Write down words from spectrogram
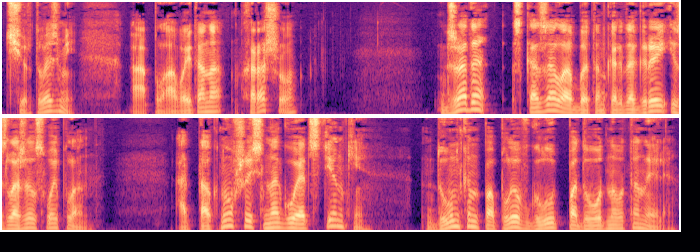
Черт возьми, а плавает она хорошо. Джада сказала об этом, когда Грей изложил свой план. Оттолкнувшись ногой от стенки, Дункан поплыл вглубь подводного тоннеля.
